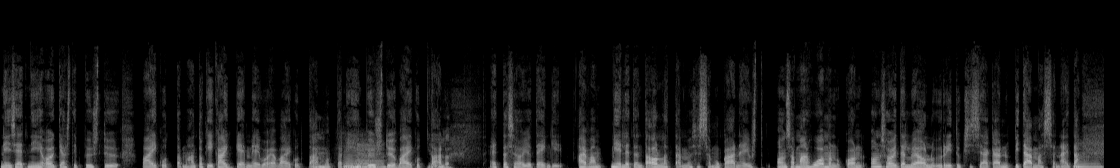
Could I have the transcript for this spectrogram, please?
niin se, että niihin oikeasti pystyy vaikuttamaan. Toki kaikkeen me ei voi vaikuttaa, mm. mutta niihin mm. pystyy vaikuttamaan. Kyllä että se on jotenkin aivan mieletöntä olla tämmöisessä mukana. Ja just on samaan huomannut, kun on, on soitellut ja ollut yrityksissä ja käynyt pitämässä näitä, mm.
